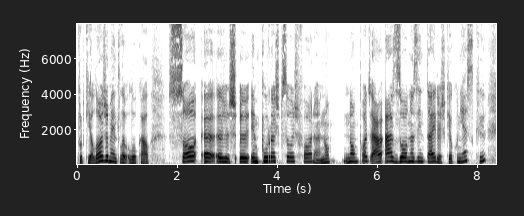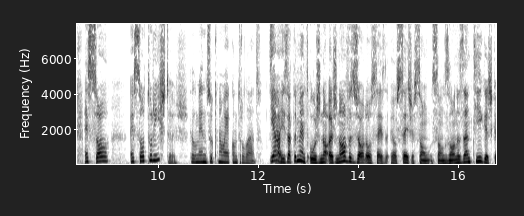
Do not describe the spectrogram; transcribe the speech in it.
porque alojamento local só uh, uh, empurra as pessoas fora. Não, não pode, há, há, zonas inteiras que eu conheço que é só. É só turistas. Pelo menos o que não é controlado. Yeah, exatamente. Os no, as novas, ou seja, ou seja são, são zonas antigas que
